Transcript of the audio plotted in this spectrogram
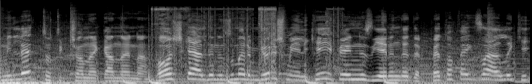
Merhaba millet, Tutuk Çan. Hoş geldiniz. Umarım görüşmeyeli keyifleriniz yerindedir. Path of Exile 2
